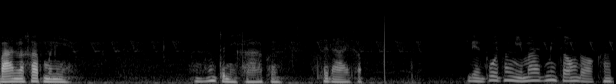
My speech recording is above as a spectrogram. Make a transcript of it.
บานแล้วครับมือนี้อื้อตัวนี้ขาเพิ่นเสียดายครับเบียนพูดทั้งนี้มามีสองดอกครับ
